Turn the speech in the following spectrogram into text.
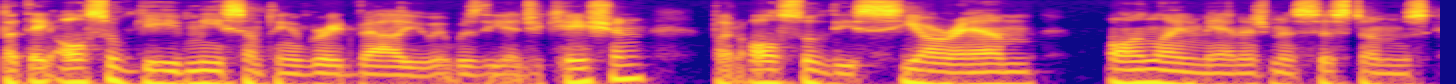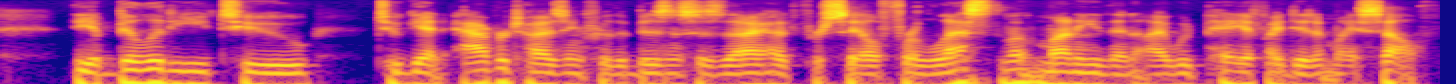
but they also gave me something of great value. It was the education, but also the CRM, online management systems, the ability to to get advertising for the businesses that I had for sale for less money than I would pay if I did it myself.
